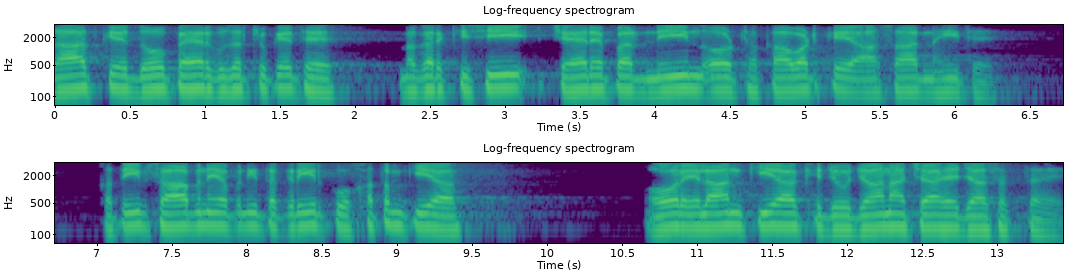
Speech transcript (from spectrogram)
رات کے دو پہر گزر چکے تھے، مگر کسی چہرے پر نیند اور تھکاوٹ کے آثار نہیں تھے۔ خطیب صاحب نے اپنی تقریر کو ختم کیا اور اعلان کیا کہ جو جانا چاہے جا سکتا ہے۔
